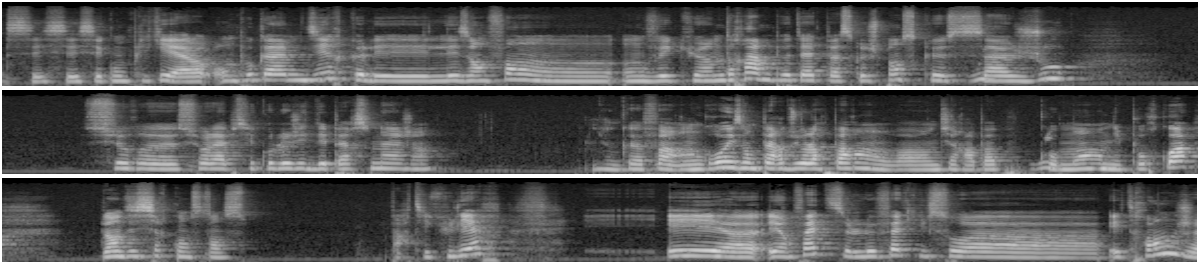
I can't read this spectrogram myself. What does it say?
c'est compliqué. Alors on peut quand même dire que les, les enfants ont, ont vécu un drame peut-être, parce que je pense que ça joue sur, sur la psychologie des personnages. hein. Donc, euh, enfin, en gros, ils ont perdu leurs parents. On on dira pas Oui. comment ni pourquoi, dans des circonstances particulières. Et, euh, et en fait, le fait qu'ils soient étranges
